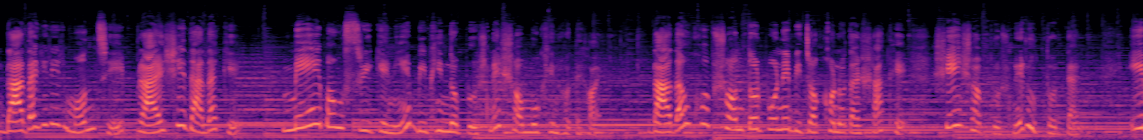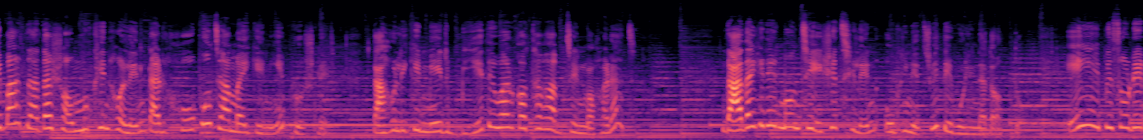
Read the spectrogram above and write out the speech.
দাদাগিরির মঞ্চে প্রায়শই দাদাকে মেয়ে এবং স্ত্রীকে নিয়ে বিভিন্ন প্রশ্নের সম্মুখীন হতে হয়। দাদাও খুব সন্তর্পণে, বিচক্ষণতার সাথে সেই সব প্রশ্নের উত্তর দেন। এবার দাদা সম্মুখীন হলেন তার হবু জামাইকে নিয়ে প্রশ্নের। তাহলে কি মেয়ের বিয়ে দেওয়ার কথা ভাবছেন মহারাজ? দাদাগিরির মঞ্চে এসেছিলেন অভিনেত্রী দেবলীনা দত্ত। এই এপিসোডের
